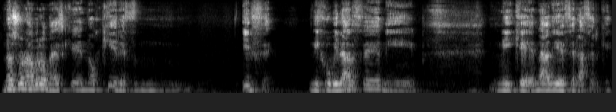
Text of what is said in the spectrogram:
No es una broma, es que no quiere irse, ni jubilarse, ni ni que nadie se le acerque.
